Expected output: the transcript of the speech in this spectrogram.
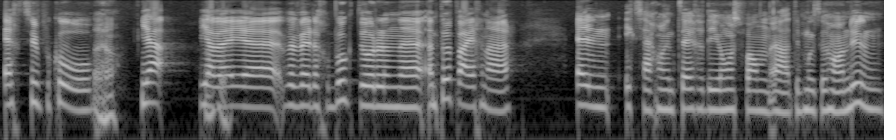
Echt super cool. Ja. Ja, ja wij, we werden geboekt door een, een pub-eigenaar. En ik zei gewoon tegen de jongens van, ja, dit moeten we gewoon doen.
